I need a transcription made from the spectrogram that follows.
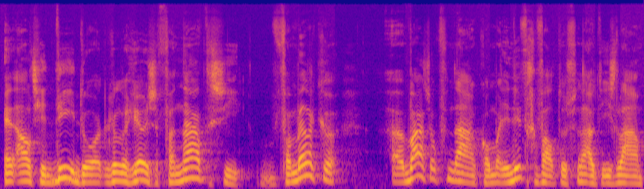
En als je die door religieuze fanatici, van welke, uh, waar ze ook vandaan komen, in dit geval dus vanuit de islam,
